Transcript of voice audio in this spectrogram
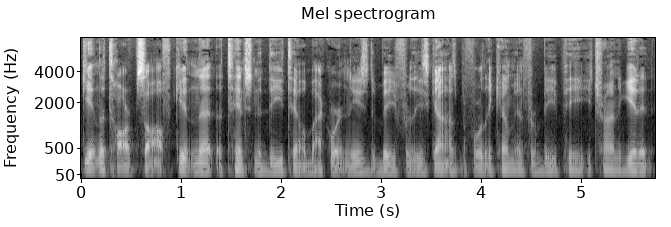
getting the tarps off, getting that attention to detail back where it needs to be for these guys before they come in for BP. Trying to get it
